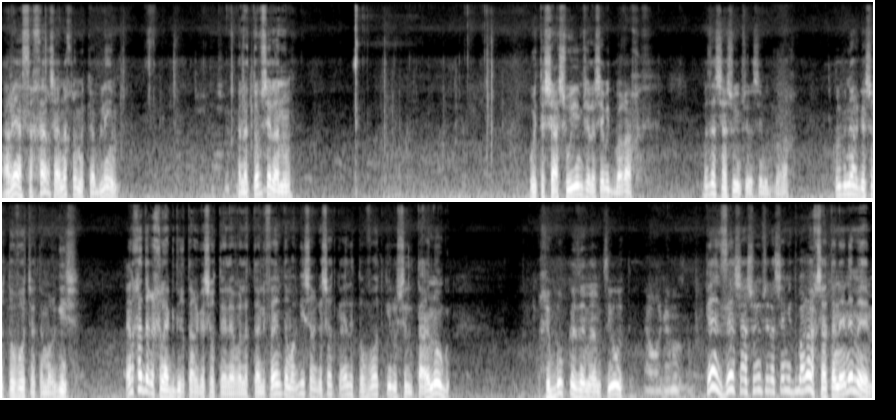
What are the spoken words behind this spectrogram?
הרי השכר שאנחנו מקבלים על הטוב שלנו הוא את השעשועים של השם יתברך. מה זה השעשועים של השם יתברך? כל מיני הרגשות טובות שאתה מרגיש. אין לך דרך להגדיר את ההרגשות האלה, אבל אתה לפעמים אתה מרגיש הרגשות כאלה טובות, כאילו של תענוג, חיבוק כזה מהמציאות. האור הגנוז, לא? כן, זה שעשועים של השם יתברך, שאתה נהנה מהם.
